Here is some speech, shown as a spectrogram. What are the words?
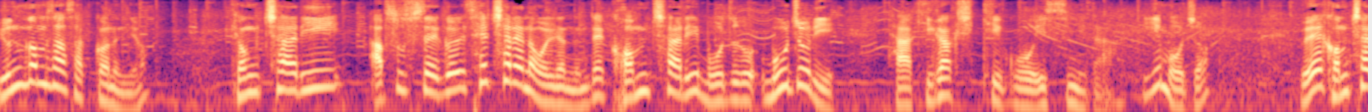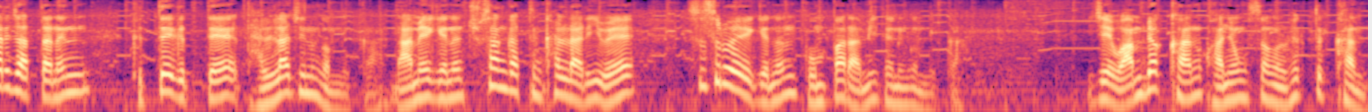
윤 검사 사건은요. 경찰이 압수수색을 세 차례나 올렸는데 검찰이 모조, 모조리 다 기각시키고 있습니다. 이게 뭐죠? 왜 검찰이 잤다는 그때그때 달라지는 겁니까? 남에게는 추상 같은 칼날이 왜 스스로에게는 봄바람이 되는 겁니까? 이제 완벽한 관용성을 획득한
